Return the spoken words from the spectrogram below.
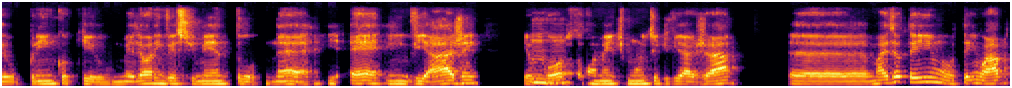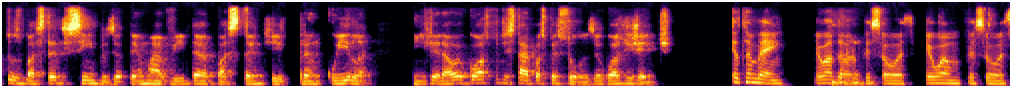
eu brinco que o melhor investimento né, é em viagem. Eu uhum. gosto realmente muito de viajar. Eh, mas eu tenho, tenho hábitos bastante simples, eu tenho uma vida bastante tranquila. Em geral, eu gosto de estar com as pessoas, eu gosto de gente. Eu também, eu adoro pessoas, eu amo pessoas.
